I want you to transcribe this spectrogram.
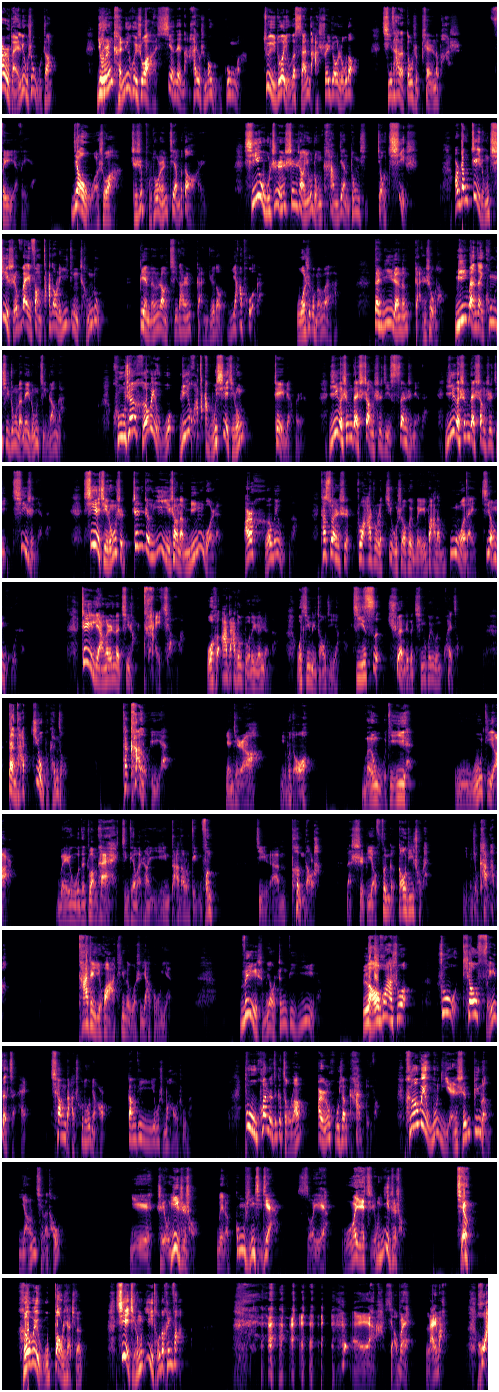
二百六十五章。有人肯定会说啊，现在哪还有什么武功啊？最多有个散打、摔跤、柔道，其他的都是骗人的把式。非也非也，要我说啊，只是普通人见不到而已。习武之人身上有种看不见的东西，叫气势。而当这种气势外放达到了一定程度，便能让其他人感觉到压迫感。我是个门外汉，但依然能感受到弥漫在空气中的那种紧张感。苦泉何卫武、梨花大鼓谢启荣这两个人，一个生在上世纪三十年代，一个生在上世纪七十年代。谢启荣是真正意义上的民国人，而何卫武呢？他算是抓住了旧社会尾巴的末代江湖人。这两个人的气场太强了，我和阿扎都躲得远远的。我心里着急呀，几次劝这个秦回文快走，但他就不肯走。他看了我一眼，年轻人啊，你不懂，文武第一，武无第二，威武的状态今天晚上已经达到了顶峰，既然碰到了，那势必要分个高低出来，你们就看看吧。他这句话听得我是哑口无言。为什么要争第一呢？老话说，猪挑肥的宰，枪打出头鸟。当地有什么好处呢？不宽的这个走廊，二人互相看对方。何卫武眼神冰冷，仰起了头。你只有一只手，为了公平起见，所以我也只用一只手。请。何卫武抱了下拳。谢启荣一头的黑发。哎 呀，小辈，来吧。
